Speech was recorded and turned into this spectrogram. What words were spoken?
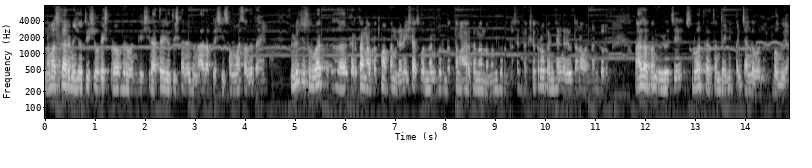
नमस्कार मी ज्योतिष योगेश प्रभाकर वंदे श्री रात्री ज्योतिष कार्यातून आज आपल्याशी संवाद साधत आहे. व्हिडिओची सुरुवात करताना प्रथम आपण गणेशास वंदन करून दत्त महाराजांना नमन करून तसेच नक्षत्र व पंचांग देवतांना वंदन करून आज आपण व्हिडिओचे सुरुवात करताना दैनिक पंचांग बघू- बघूया.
